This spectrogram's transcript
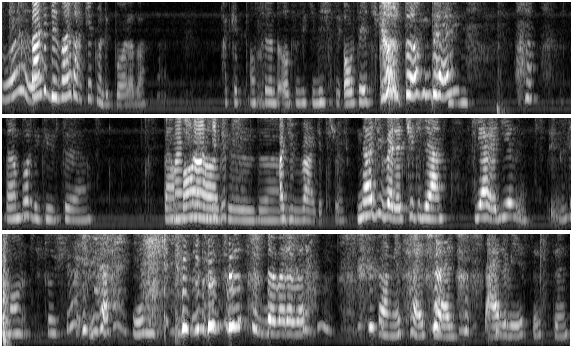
Bu arada Bence cezayı da hak etmedik bu arada. Hak ettik. o sırada 32 diş ortaya çıkartan ben. ben bu arada güldüm. Ben Hemen bayağı gidip güldüm. Acı biber getiriyorum. Ne acı biberi çekeceğim. Ya ya limon turşu ya ya sür sür de beraber. tamam yeter ter, terbiyesizsin.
